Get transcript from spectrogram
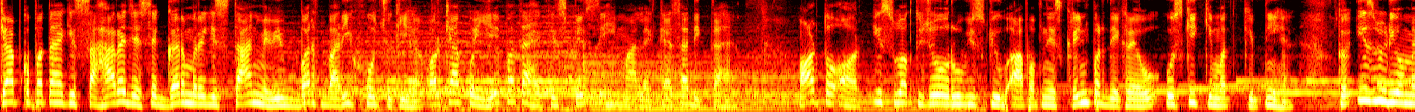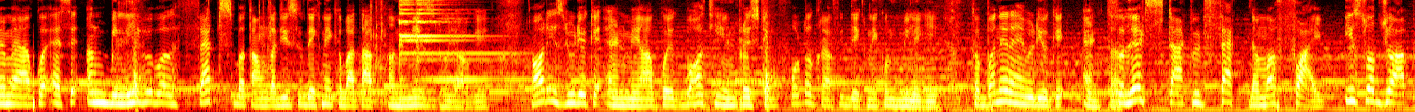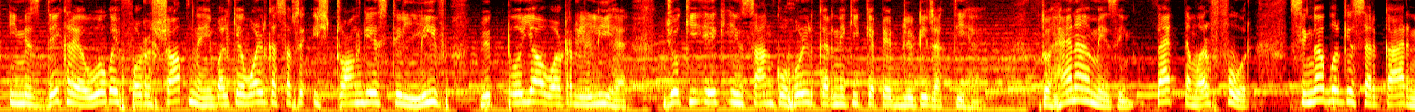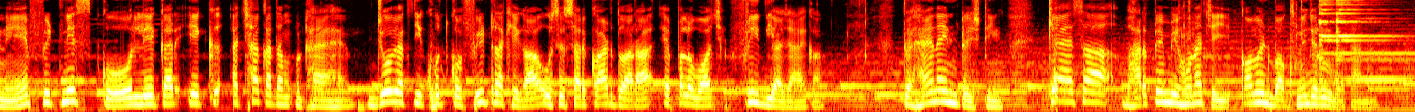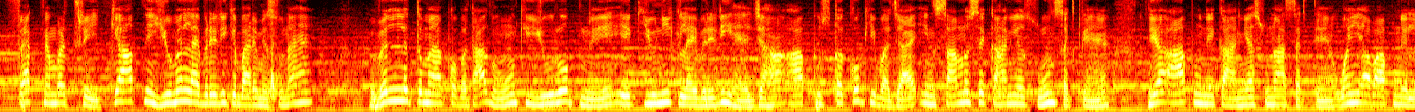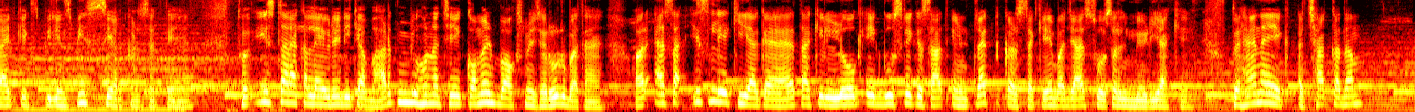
क्या आपको पता है कि सहारा जैसे गर्म रेगिस्तान में भी बर्फबारी हो चुकी है? और क्या आपको ये पता है कि स्पेस से हिमालय कैसा दिखता है? और तो और, इस वक्त जो रूबिस क्यूब आप अपने स्क्रीन पर देख रहे हो, उसकी कीमत कितनी है? तो इस वीडियो में मैं आपको ऐसे अनबिलीवेबल फैक्ट्स बताऊँगा, जिसे देखने के बाद आप अमेज्ड हो जाओगे। और इस वीडियो के एंड में आपको एक बहुत ही इंटरेस्टिंग फोटोग्राफी देखने को मिलेगी। तो बने रहें वीडियो के एंड तक। So let's start with fact number five इस वक्त जो आप इमेज देख रहे हो, वो कोई फोटोशॉप नहीं, बल्कि वर्ल्ड का सबसे strongest leaf Victoria water lily है, जो कि एक इंसान को होल्ड करने की कैपेबिलिटी रखती सकती है। तो है ना amazing fact number four Singapore की सरकार ने फिटनेस को लेकर एक अच्छा कदम उठाया है। जो व्यक्ति खुद को फिट रखेगा, उसे सरकार द्वारा एप्पल वॉच फ्री दिया जाएगा। तो है ना इंटरेस्टिंग क्या ऐसा भारत में भी होना चाहिए? कमेंट बॉक्स में ज़रूर बताना। फैक्ट नंबर थ्री क्या आपने ह्यूमन लाइब्रेरी के बारे में सुना है? वेल well, तो मैं आपको बता दूँ कि यूरोप में एक यूनिक लाइब्रेरी है जहाँ आप पुस्तकों की बजाय इंसानों से कहानियाँ सुन सकते हैं या आप उन्हें कहानियाँ सुना सकते हैं। वहीं आप अपने लाइफ के एक्सपीरियंस भी शेयर कर सकते हैं। तो इस तरह का लाइब्रेरी क्या भारत में भी होना चाहिए कमेंट बॉक्स में ज़रूर बताएँ। और ऐसा इसलिए किया गया है ताकि लोग एक दूसरे के साथ इंटरेक्ट कर सकें बजाय सोशल मीडिया के। तो है ना एक अच्छा कदम?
